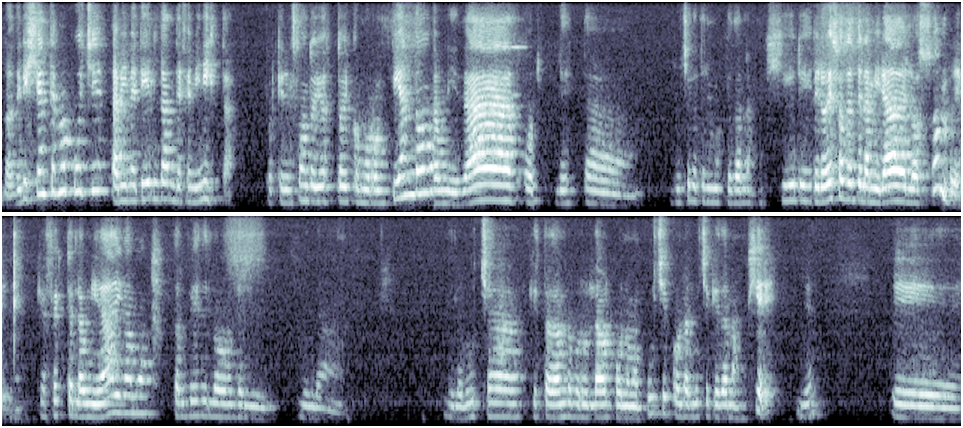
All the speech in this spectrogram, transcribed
los dirigentes mapuche a mí me tildan de feminista, porque en el fondo yo estoy como rompiendo la unidad de esta lucha que tenemos que dar las mujeres, pero eso desde la mirada de los hombres, que afecta la unidad, digamos, tal vez de, lo, de la de la lucha que está dando por un lado el pueblo mapuche con la lucha que dan las mujeres. Eh,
